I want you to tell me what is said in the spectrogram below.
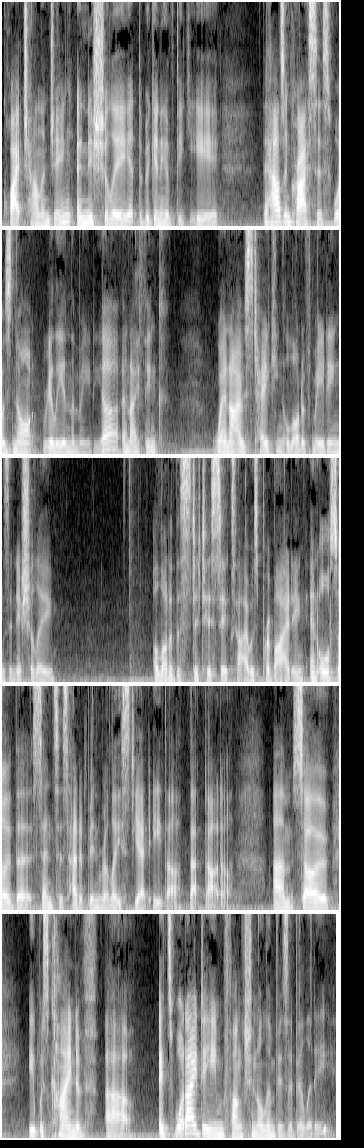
quite challenging initially at the beginning of the year the housing crisis was not really in the media. And I think when I was taking a lot of meetings initially, a lot of the statistics I was providing, and also the census hadn't been released yet either, that data. Um, so it was kind of, uh, it's what I deem functional invisibility.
